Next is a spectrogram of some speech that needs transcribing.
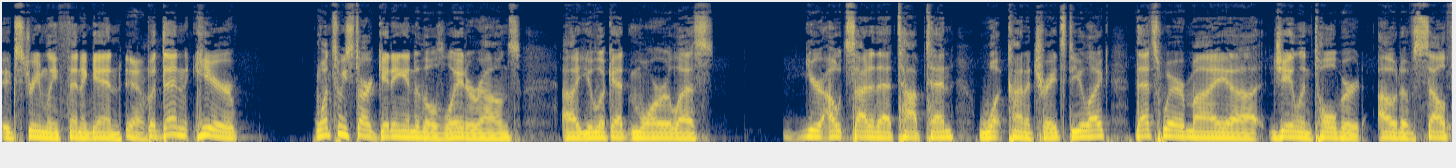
extremely thin again. Yeah. But then here, once we start getting into those later rounds, uh, you look at more or less you're outside of that top 10 what kind of traits do you like? That's where my uh, jalen tolbert out of south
